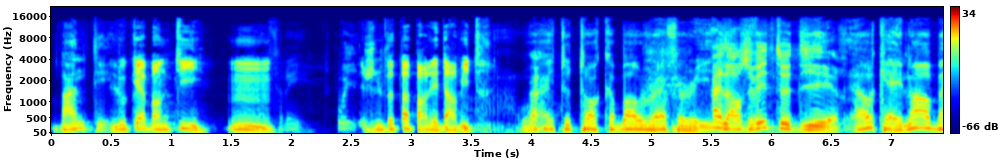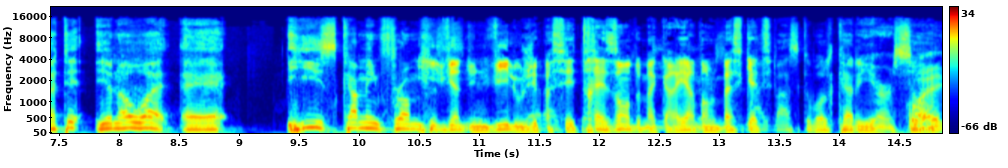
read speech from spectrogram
Banti? Luca Banti, hmm, je ne veux pas parler d'arbitre. Why to talk about referees? Alors, je vais te dire. Okay, no, but uh, you know what? Uh, Il vient d'une ville où j'ai passé 13 ans de ma carrière dans le basket. my basketball career. So Ouais.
